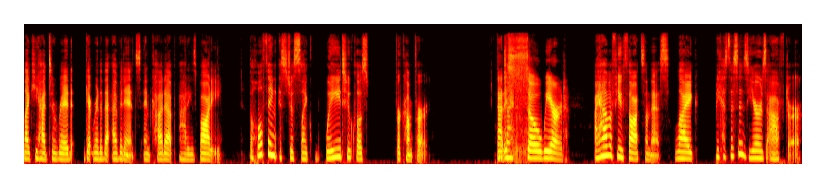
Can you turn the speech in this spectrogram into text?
like he had to rid get rid of the evidence and cut up Addie's body. The whole thing is just like way too close for comfort. That Which is I- so weird. I have a few thoughts on this. Like, because this is years after.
